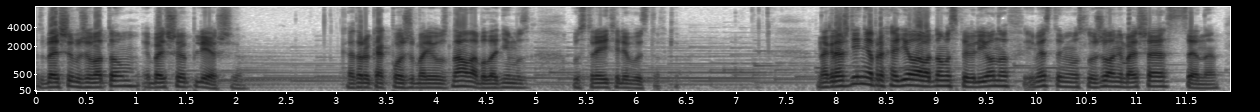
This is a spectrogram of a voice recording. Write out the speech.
с большим животом и большой плешью, который, как позже Мари узнала, был одним из устроителей выставки. Награждение проходило в одном из павильонов, и местом ему служила небольшая сцена –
